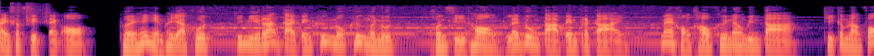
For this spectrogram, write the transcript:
ไข่ศักดิ์สิทธิ์แตกออก เผยให้เห็นพญาครุฑที่มีร่างกายเป็นครึ่งนกครึ่งมนุษย์ ขนสีทองและดวงตาเป็นประกาย แม่ของเขาคือนางวินตา ที่กำลังเฝ้า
